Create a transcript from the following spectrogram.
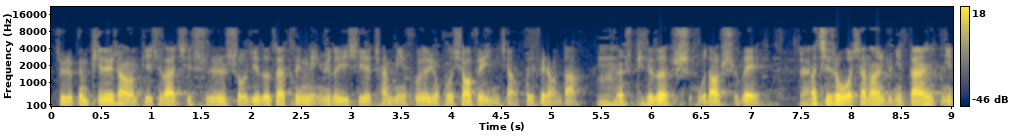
就是跟 PC 上比起来，其实手机的在特定领域的一些产品会对用户的消费影响会非常大，可能是 PC 的十五到十倍。对，那其实我相当于就你单你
